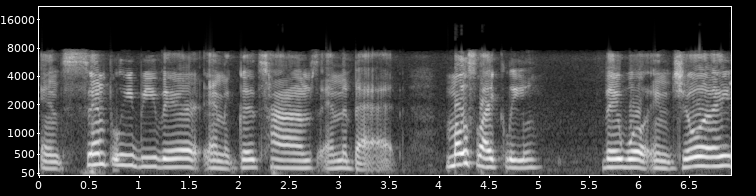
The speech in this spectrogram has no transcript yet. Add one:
and simply be there in the good times and the bad. Most likely, they will enjoy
